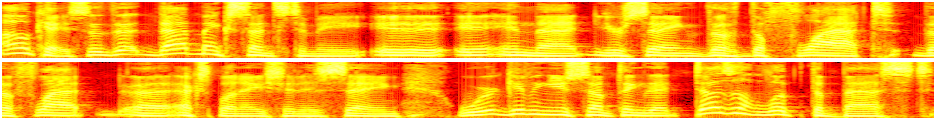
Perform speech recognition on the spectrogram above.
Okay, so that that makes sense to me. In, in that you're saying the the flat the flat uh, explanation is saying we're giving you something that doesn't look the best,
